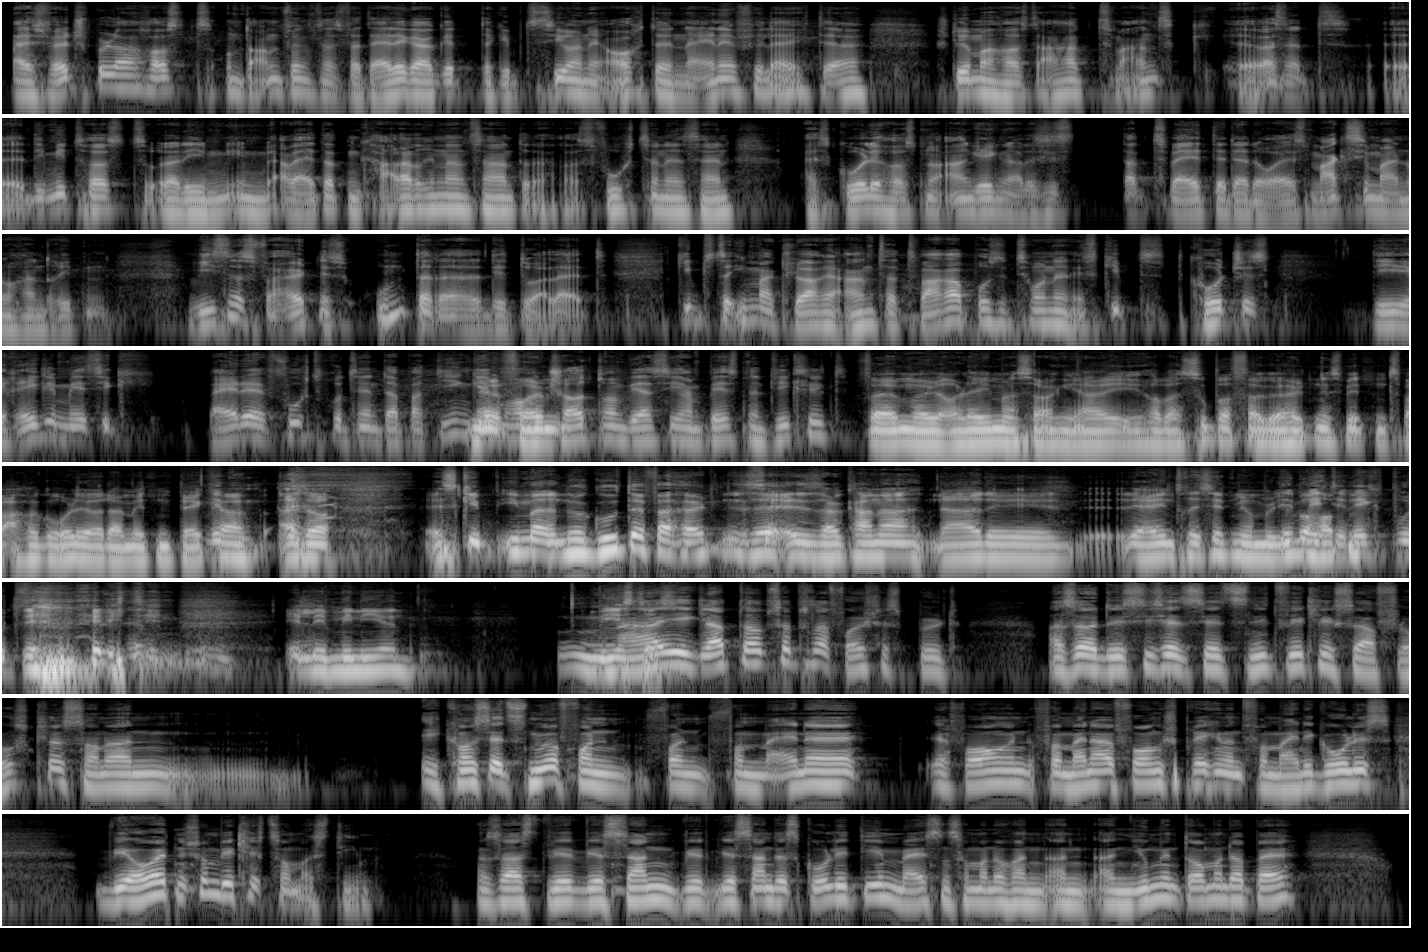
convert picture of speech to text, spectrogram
als Feldspieler hast unter Anführungszeichen als Verteidiger, da gibt es sicher eine 8, eine 9 vielleicht, ja. Stürmer hast auch 20, äh, weiß nicht, äh, die mit hast oder die im, im erweiterten Kader drinnen sind oder lass 15 sein. Als Goalie hast du nur einen Gegner, das ist der zweite, der da ist, maximal noch einen dritten. Wie ist das Verhältnis unter der, die Torleute? Gibt es da immer klare Anzahl Zwarer-Positionen? Es gibt Coaches, die regelmäßig beide 50% der Partien Ja, geben vor haben und schaut haben, wer sich am besten entwickelt. Vor allem, weil alle immer sagen, ja, ich habe ein super Verhältnis mit dem Zwacher Goalie oder mit dem Bäcker. Also es gibt immer nur gute Verhältnisse. Also da kann er, na, die, der interessiert mich einmal Den überhaupt möchte ich nicht. wegputzen. Eliminieren. Wie Nein, ich glaube, da habt ihr ein bisschen ein falsches Bild. Also, das ist jetzt, jetzt nicht wirklich so ein Floskel, sondern ich kann es jetzt nur von, von, von, meine Erfahrungen, von meiner Erfahrung sprechen und von meinen Goalies. Wir arbeiten schon wirklich zusammen als Team. Das heißt, wir, wir, sind, wir, wir sind das Goalie-Team, meistens haben wir noch einen, einen, einen jungen Damen dabei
